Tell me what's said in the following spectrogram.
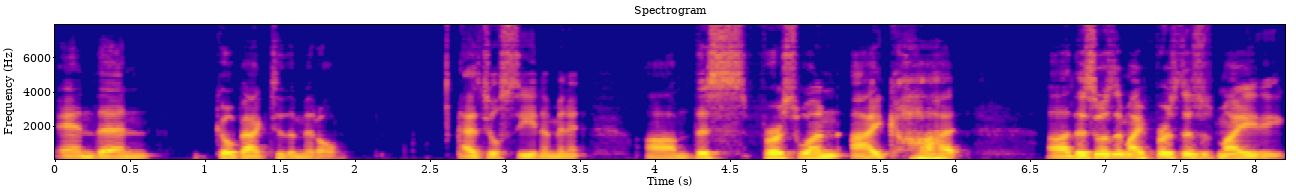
and then go back to the middle, as you'll see in a minute. Um, this first one I caught, uh, this wasn't my first, this was my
